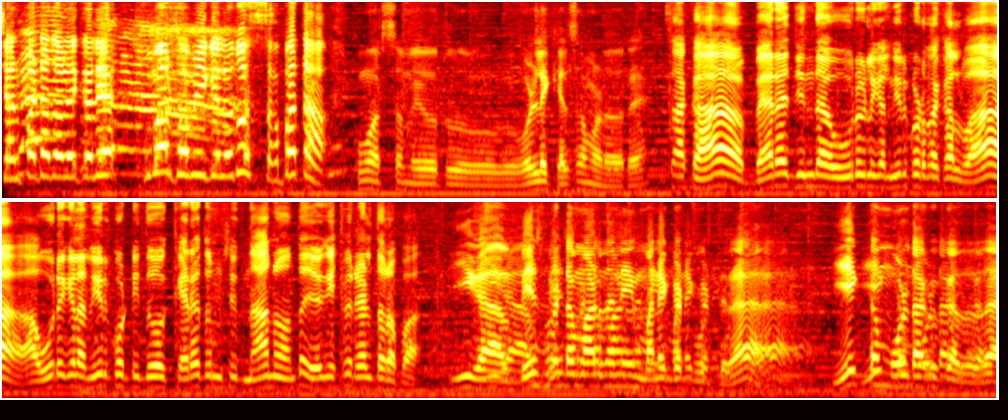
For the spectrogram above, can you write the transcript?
ಚನ್ನಪಟ್ಟ ತಾಲೂಕಲ್ಲಿ ಕುಮಾರಸ್ವಾಮಿ ಗೆಲ್ಲೋದು ಸಪತ ಕುಮಾರಸ್ವಾಮಿ ಅವರು ಒಳ್ಳೆ ಕೆಲಸ ಮಾಡವ್ರೆ. ಸಾಕ ಬ್ಯಾರೇಜಿಂದ ಊರುಗಳಿಗೆಲ್ಲ ನೀರು ಕೊಡ್ಬೇಕಲ್ವಾ? ಆ ಊರಿಗೆಲ್ಲ ನೀರು ಕೊಟ್ಟಿದ್ದು ಕೆರೆ ತುಂಬಿಸಿದ್ ನಾನು ಅಂತ ಯೋಗೇಶ್ವರ್ ಹೇಳ್ತಾರಪ್ಪ. ಈಗ ಬೇಸ್ಮೆಂಟ್ ಮಾಡ್ದಾನೆ ಮನೆ ಕಟ್ಬಿಡ್ತೀರಾ? ಏಕ್ ತಮ್ಮ ಓಲ್ಡ್ ಆಗೋಕ್ಕಾಗದ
